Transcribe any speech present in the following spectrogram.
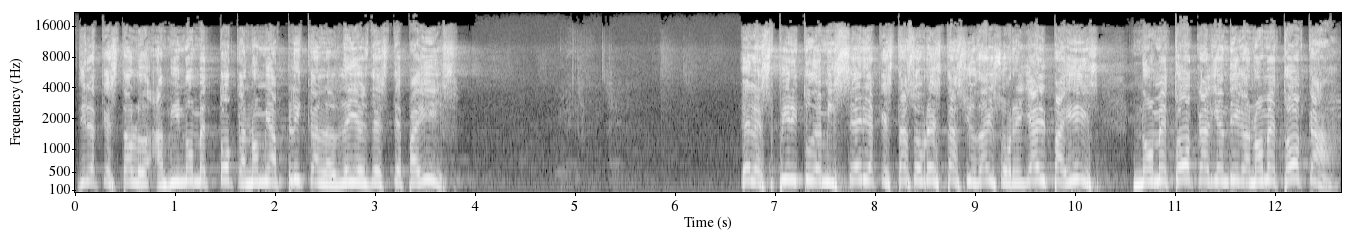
Dile que está a mí no me toca, no me aplican las leyes de este país. El espíritu de miseria que está sobre esta ciudad y sobre ya el país no me toca. Alguien diga, no me toca.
